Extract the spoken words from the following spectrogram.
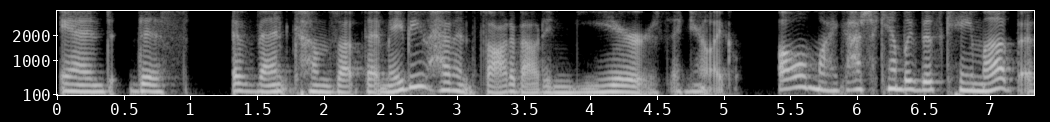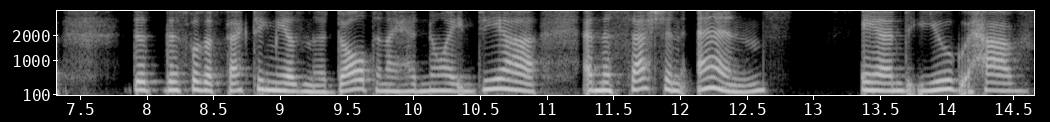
and this event comes up that maybe you haven't thought about in years. And you're like, oh my gosh, I can't believe this came up that this was affecting me as an adult and I had no idea. And the session ends and you have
